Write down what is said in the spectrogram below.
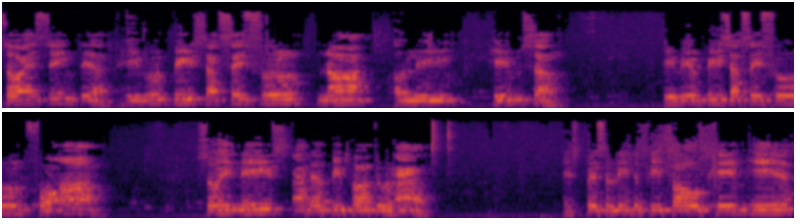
So I think that he would be successful not only himself, he will be successful for all. So he needs other people to help, especially the people who came here.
